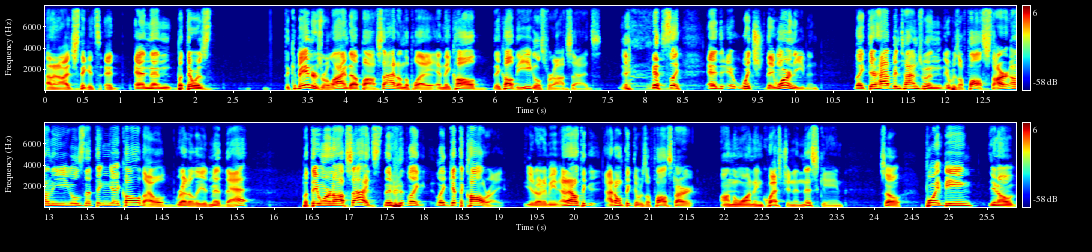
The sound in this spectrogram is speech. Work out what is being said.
I don't know. I just think it's it, and then, but there was the Commanders were lined up offside on the play, and they called they called the Eagles for offsides. it's like, and it, which they weren't even. Like there have been times when it was a false start on the Eagles that didn't get called. I will readily admit that, but they weren't offsides. They like like get the call right. You know what I mean? And I don't think I don't think there was a false start on the one in question in this game. So point being, you know,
